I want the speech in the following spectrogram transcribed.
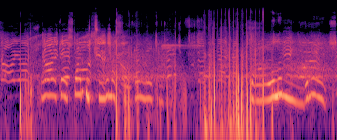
Sahaya Arkadaşlar üçüncü. Ben ne ikinci maç? Ya oğlum bu ne iş?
